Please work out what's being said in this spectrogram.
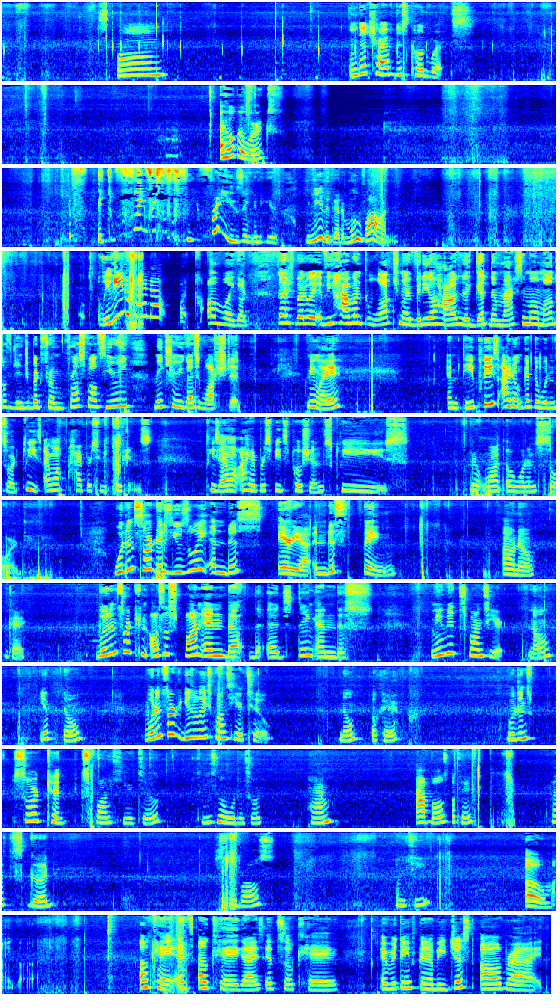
spawn. I'm gonna try if this code works. I hope it works. It's freezing in here. We need to get a move on. We need to find out what. Oh my god. Guys, by the way, if you haven't watched my video how to get the maximum amount of gingerbread from Frostclaw Fury, make sure you guys watched it. Anyway, empty. Please, I don't get the wooden sword. Please, I want hyperspeed potions. Please, I want hyperspeed potions. Please. I don't want a wooden sword. Wooden sword is usually in this area, and this thing. Oh no. Okay. Wooden sword can also spawn in the, the edge thing and this. Maybe it spawns here. No. Yep, no. Wooden sword usually spawns here too. Nope, okay. Wooden sword could spawn here too. Please no wooden sword. Ham. Apples. Okay. That's good. Snowballs. Empty. Oh my god. Okay, it's okay, guys. It's okay. Everything's gonna be just alright.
